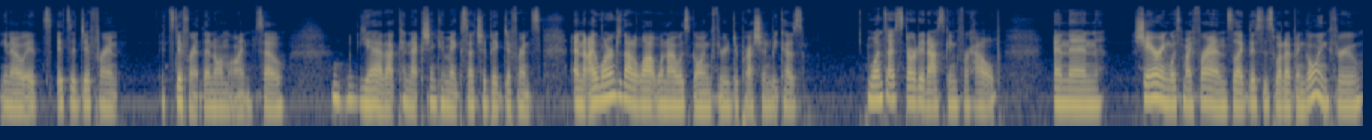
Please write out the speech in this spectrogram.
you know it's it's a different it's different than online so mm-hmm. yeah that connection can make such a big difference and i learned that a lot when i was going through depression because once i started asking for help and then sharing with my friends like this is what i've been going through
